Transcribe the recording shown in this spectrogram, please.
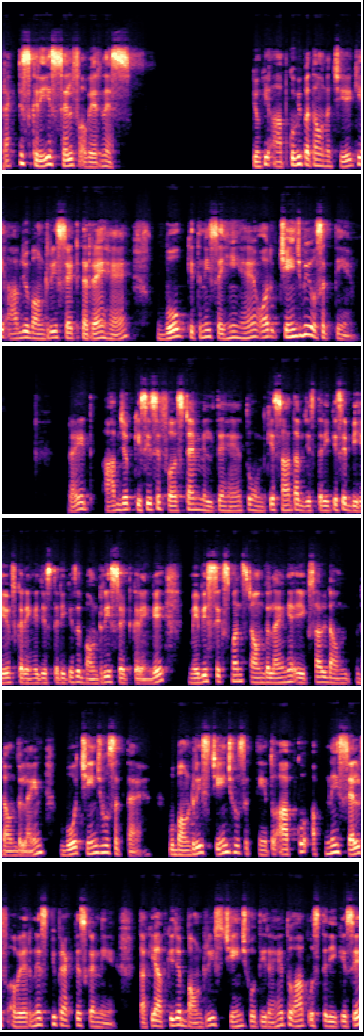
प्रैक्टिस करिए सेल्फ अवेयरनेस क्योंकि आपको भी पता होना चाहिए कि आप जो बाउंड्री सेट कर रहे हैं वो कितनी सही हैं और चेंज भी हो सकती हैं। Right right? आप जब किसी से फ़र्स्ट टाइम मिलते हैं तो उनके साथ आप जिस तरीके से बिहेव करेंगे, जिस तरीके से बाउंड्री सेट करेंगे maybe six months down the line या एक साल डाउन डाउन द लाइन वो चेंज हो सकता है। वो बाउंड्रीज चेंज हो सकती हैं। तो आपको अपने सेल्फ अवेयरनेस भी प्रैक्टिस करनी है, ताकि आपकी जब बाउंड्रीज चेंज होती रहे तो आप उस तरीके से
